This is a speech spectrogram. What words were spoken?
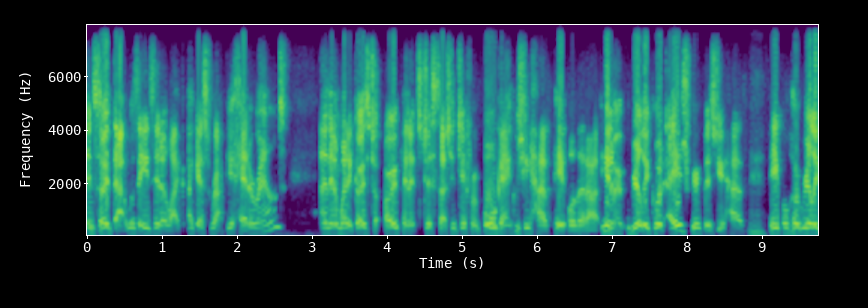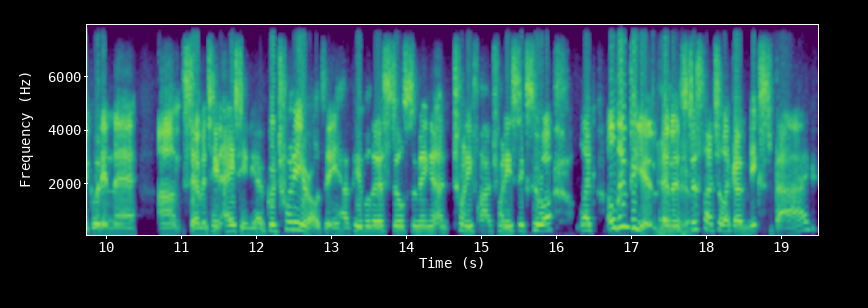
and so that was easy to like I guess wrap your head around and then when it goes to open it's just such a different ball game because you have people that are you know really good age groupers. You have people who are really good in their um, 17 18 you have good 20 year olds and you have people that are still swimming at 25 26 who are like olympians Yeah, and it's yeah. just such a like a mixed bag.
